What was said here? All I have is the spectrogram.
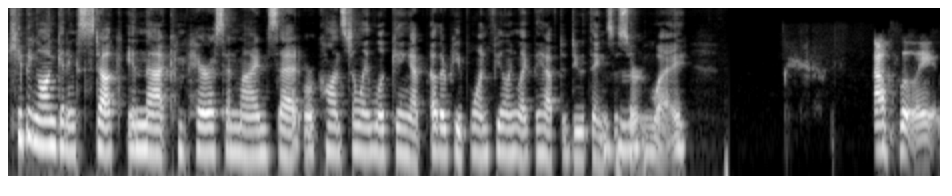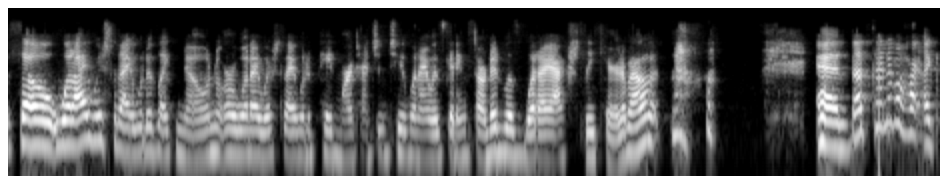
keeping on getting stuck in that comparison mindset or constantly looking at other people and feeling like they have to do things a Mhm. certain way Absolutely. So what I wish that I would have like known or what I wish that I would have paid more attention to when I was getting started was what I actually cared about. And that's kind of a hard like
